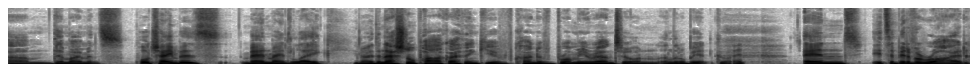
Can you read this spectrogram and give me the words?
um, their moments. Paul Chambers, Man Made Lake, you know, the National Park, I think you've kind of brought me around to on a little bit. Good. And it's a bit of a ride.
